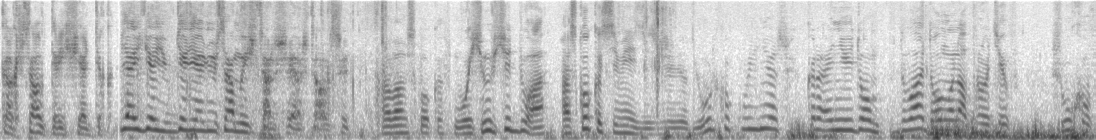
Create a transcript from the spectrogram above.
Как стал трещать, так я здесь в деревне самый старший остался. А вам сколько? 82. А сколько семей здесь живет? Юрка Кузнец, крайний дом. Два дома напротив. Сухов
